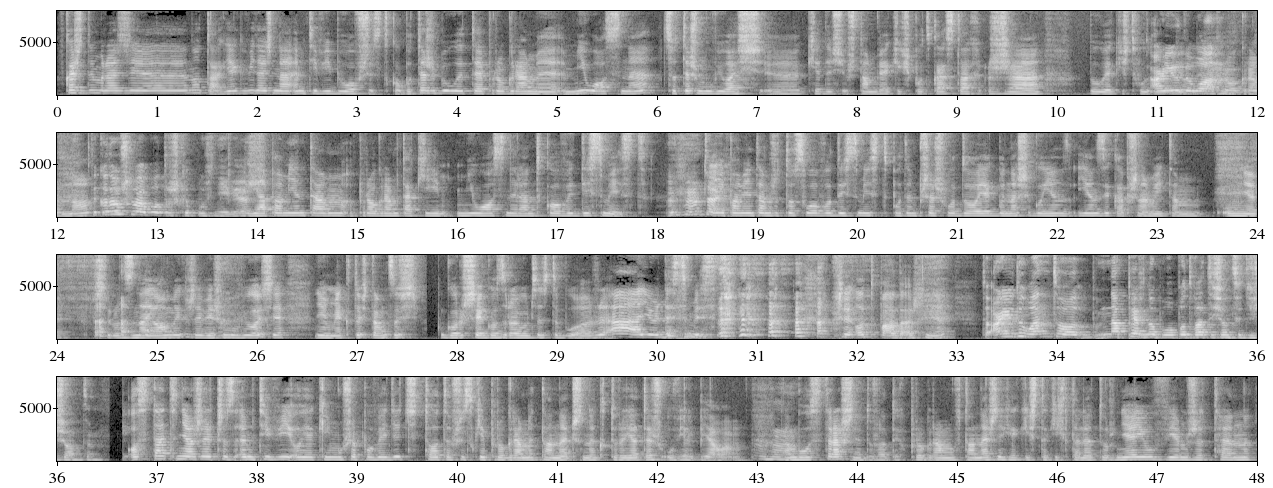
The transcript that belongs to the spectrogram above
W każdym razie, no tak, jak widać na MTV było wszystko, bo też były te programy miłosne, co też mówiłaś e, kiedyś już tam w jakichś podcastach, że był jakiś twój Are you the one? program, no. Tylko to już chyba było troszkę później, wiesz? Ja pamiętam program taki miłosny, randkowy Dismissed. Mhm, I tak. pamiętam, że to słowo dismissed potem przeszło do jakby naszego jęz- języka, przynajmniej tam u mnie wśród znajomych, że wiesz, mówiło się, nie wiem, jak ktoś tam coś gorszego zrobił, coś to było, że a, you're dismissed, że odpadasz, nie? To Are You The One to na pewno było po 2010. Ostatnia rzecz z MTV, o jakiej muszę powiedzieć, to te wszystkie programy taneczne, które ja też uwielbiałam. Tam było strasznie dużo tych programów tanecznych, jakichś takich teleturniejów. Wiem, że ten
